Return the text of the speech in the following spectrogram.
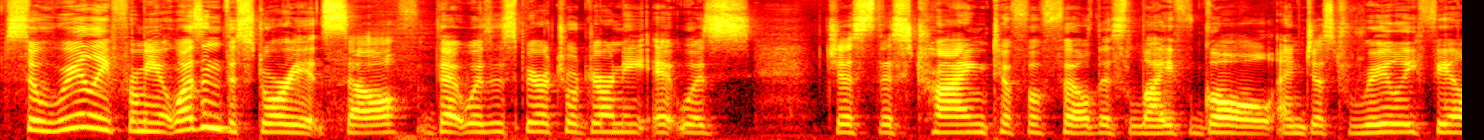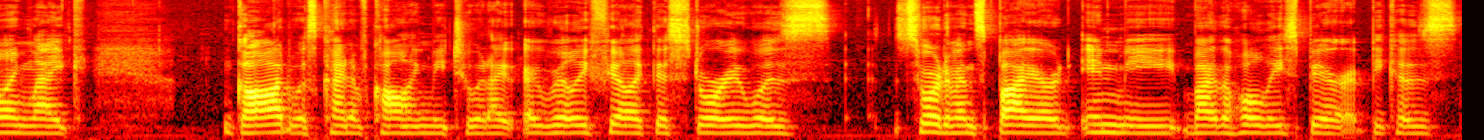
So, really, for me, it wasn't the story itself that was a spiritual journey, it was just this trying to fulfill this life goal and just really feeling like God was kind of calling me to it. I, I really feel like this story was sort of inspired in me by the Holy Spirit because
